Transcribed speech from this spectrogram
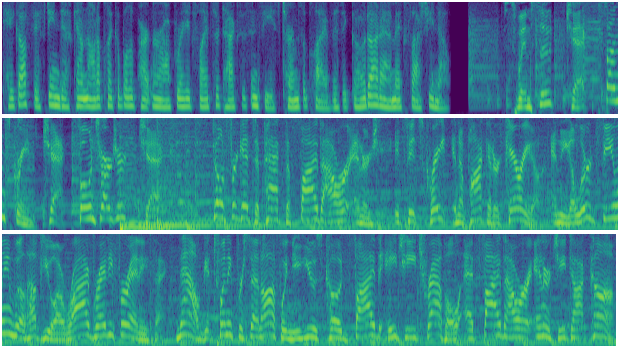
Take off 15 discount not applicable to partner operated flights or taxes and fees. Terms apply. Visit go.amex slash you know. Swimsuit? Check. Sunscreen? Check. Phone charger? Check. Don't forget to pack the 5 Hour Energy. It fits great in a pocket or carry on, and the alert feeling will help you arrive ready for anything. Now get 20% off when you use code 5HE Travel at 5hourenergy.com.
